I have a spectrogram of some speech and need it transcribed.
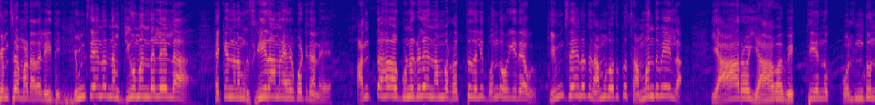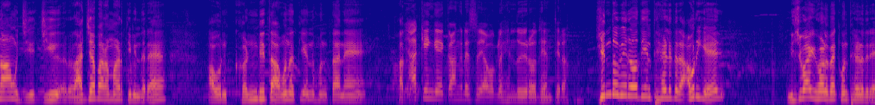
ಹಿಂಸೆ ಮಾಡೋದಲ್ಲ, ಇದು ಹಿಂಸೆ ಅನ್ನೋದು ನಮ್ಮ ಜೀವಮಾನದಲ್ಲೇ ಇಲ್ಲ. ಯಾಕೆಂದರೆ ನಮಗೆ ಶ್ರೀರಾಮನೇ ಹೇಳ್ಕೊಟ್ಟಿದ್ದಾನೆ ಅಂತಹ ಗುಣಗಳೇ ನಮ್ಮ ರಕ್ತದಲ್ಲಿ ಬಂದು ಹೋಗಿದೆ ಅವರು. ಹಿಂಸೆ ಅನ್ನೋದು ನಮಗದಕ್ಕೂ ಸಂಬಂಧವೇ ಇಲ್ಲ. ಯಾರೋ ಯಾವ ವ್ಯಕ್ತಿಯನ್ನು ಕೊಂದು ನಾವು ಜಿ ಜೀ ರಾಜ್ಯಭಾರ ಮಾಡ್ತೀವಿ ಅಂದರೆ ಅವನು ಖಂಡಿತ ಅವನತಿಯನ್ನು ಹೊಂತಾನೆ ಯಾಕೆ ಹಿಂಗೆ ಕಾಂಗ್ರೆಸ್ ಯಾವಾಗಲೂ ಹಿಂದೂ ವಿರೋಧಿ ಅಂತೀರಾ? ಹಿಂದೂ ವಿರೋಧಿ ಅಂತ ಹೇಳಿದರೆ ಅವರಿಗೆ ನಿಜವಾಗಿ ಹೇಳಬೇಕು ಅಂತ ಹೇಳಿದರೆ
